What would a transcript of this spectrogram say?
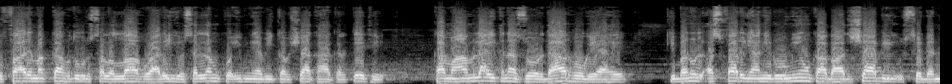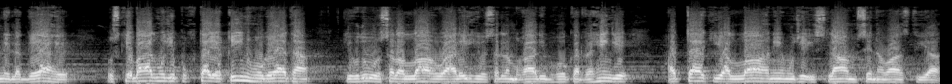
کفار مکہ حضور صلی اللہ علیہ وسلم کو ابن ابی کبشا کہا کرتے تھے کا معاملہ اتنا زوردار ہو گیا ہے کہ بن الاسفر یعنی رومیوں کا بادشاہ بھی اس سے ڈرنے لگ گیا ہے۔ اس کے بعد مجھے پختہ یقین ہو گیا تھا کہ حضور صلی اللہ علیہ وسلم غالب ہو کر رہیں گے، حتیٰ کہ اللہ نے مجھے اسلام سے نواز دیا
